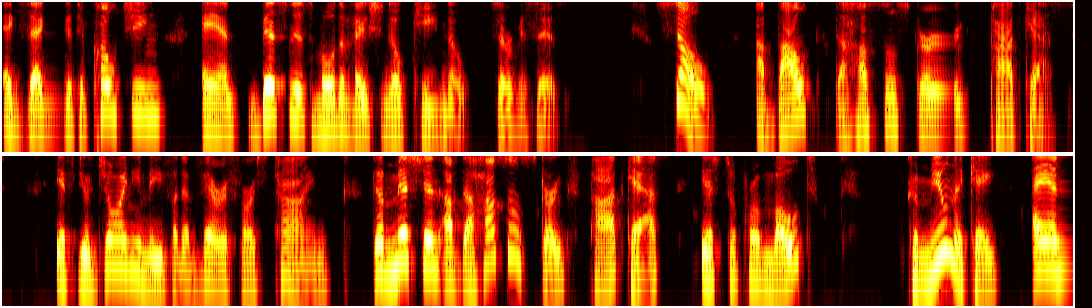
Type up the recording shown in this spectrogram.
executive coaching, and business motivational keynote services. So, about the Hustle Skirt podcast. If you're joining me for the very first time, the mission of the Hustle Skirt podcast is to promote, communicate, and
